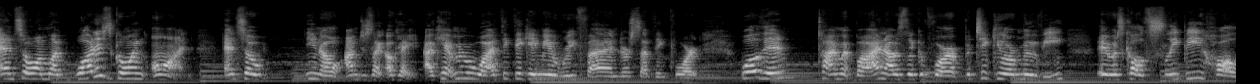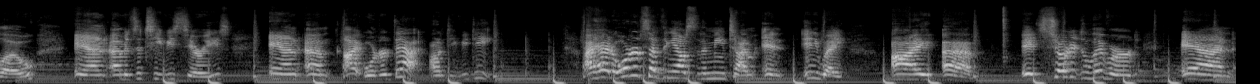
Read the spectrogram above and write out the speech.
And so I'm like, what is going on? And so, you know, I'm just like, okay, I can't remember what. I think they gave me a refund or something for it. Well, then time went by and I was looking for a particular movie. It was called Sleepy Hollow, and um, it's a TV series. And um, I ordered that on DVD. I had ordered something else in the meantime, and anyway, I um, it showed it delivered, and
